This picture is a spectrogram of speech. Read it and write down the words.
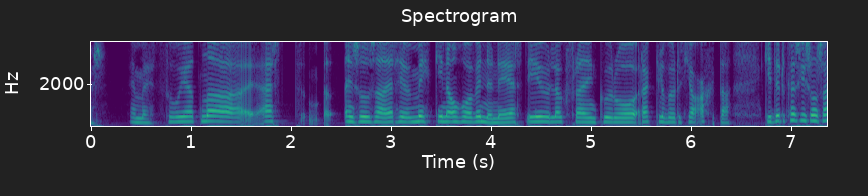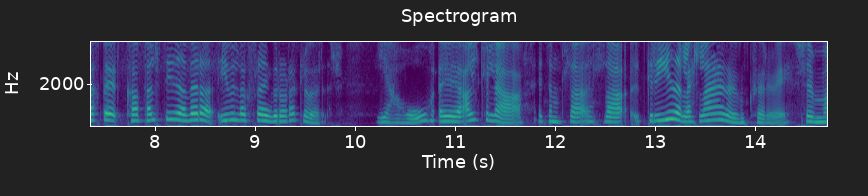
er það Einmitt, þú hérna ert, eins og þú sagðir, hefur mikið áhuga vinnunni, ert yfirlögfræðingur og regluvörður hjá akta. Getur þú kannski svona sagt mér, hvað fælst í því að vera yfirlögfræðingur og regluvörður? Já, uh, algjörlega. Þetta er náttúrulega, gríðarlegt lagaumhverfi sem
